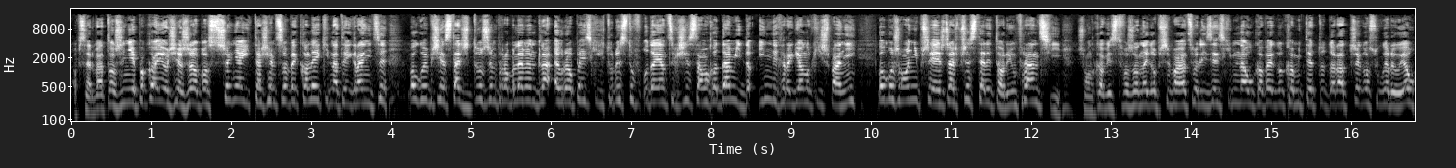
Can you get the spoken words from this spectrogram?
Obserwatorzy niepokoją się, że obostrzenia i tasiemcowe kolejki na tej granicy mogłyby się stać dużym problemem dla europejskich turystów udających się samochodami do innych regionów Hiszpanii, bo muszą oni przejeżdżać przez terytorium Francji. Członkowie stworzonego przy Pałacu Elizejskim Naukowego Komitetu Doradczego sugerują,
